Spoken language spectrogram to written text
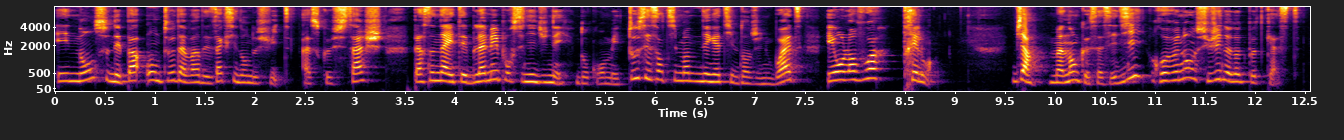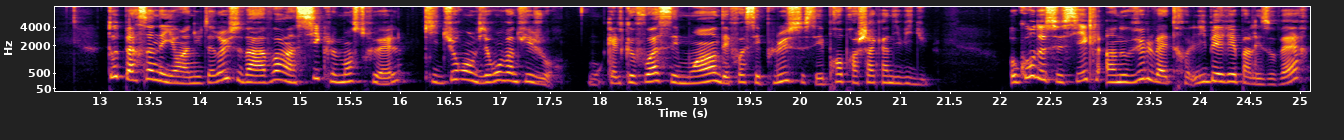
et non, ce n'est pas honteux d'avoir des accidents de fuite. À ce que je sache, personne n'a été blâmé pour saigner du nez, donc on met tous ces sentiments négatifs dans une boîte et on l'envoie très loin. Bien, maintenant que ça c'est dit, revenons au sujet de notre podcast. Toute personne ayant un utérus va avoir un cycle menstruel qui dure environ 28 jours. Bon, quelquefois c'est moins, des fois c'est plus, c'est propre à chaque individu. Au cours de ce cycle, un ovule va être libéré par les ovaires,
